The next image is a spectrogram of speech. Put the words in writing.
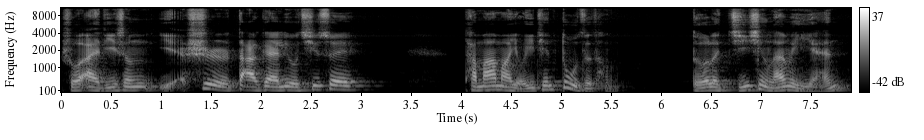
说爱迪生也是大概六七岁。他妈妈有一天肚子疼，得了急性阑尾炎。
